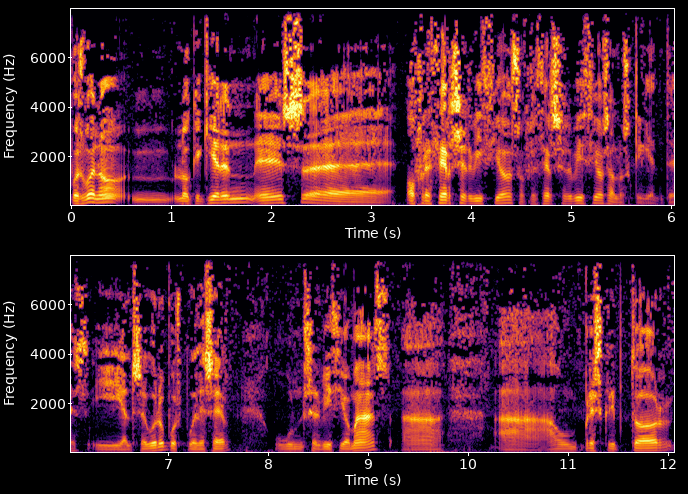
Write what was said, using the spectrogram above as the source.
pues bueno, mm, lo que quieren es eh, ofrecer servicios, ofrecer servicios a los clientes y el seguro pues puede ser un servicio más a, a, un prescriptor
